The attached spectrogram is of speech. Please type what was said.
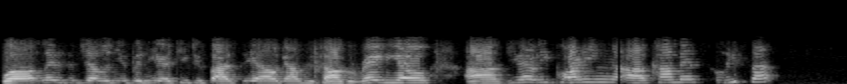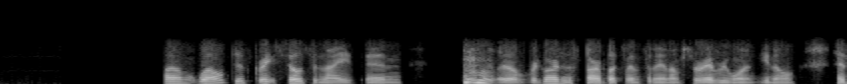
Well, ladies and gentlemen, you've been here at T25CL Galaxy Talk Radio. Uh, do you have any parting uh, comments, Lisa? Um, well, just great show tonight, and uh, regarding the Starbucks incident, I'm sure everyone you know has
